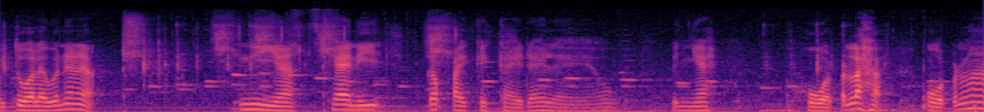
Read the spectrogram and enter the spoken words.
มีตัวอะไรวะเนี่ยเนี่ยนี่ไงแค่นี้ก็ไปไกลๆได้แล้ว เป็นไงโหดปะล่ะโหดปะล่ะ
